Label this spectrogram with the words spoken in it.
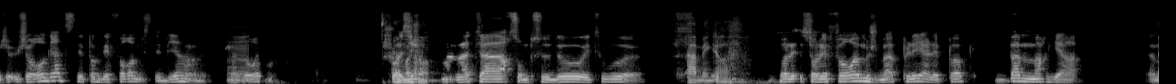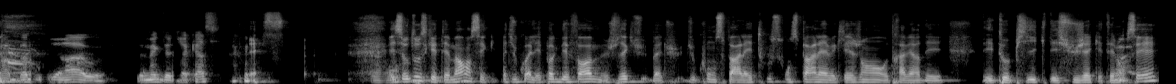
je, je, regrette cette époque des forums, c'était bien. J'adorais. Choisir son avatar, son pseudo et tout. euh. Ah, mais grave. Sur les, sur les forums, je m'appelais à l'époque Bam Margera. Euh, Bam Margera, ou le mec de Jackass. Yes. Et surtout, ce qui était marrant, c'est que du coup, à l'époque des forums, je sais que tu, bah, tu- du coup, on se parlait tous, on se parlait avec les gens au travers des, des topics, des sujets qui étaient Ouais. lancés.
